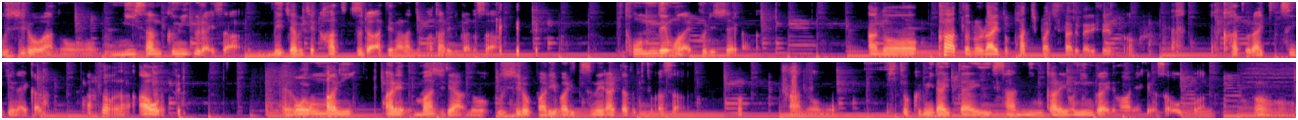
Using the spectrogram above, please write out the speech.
後ろあの2、3組ぐらいさ、めちゃめちゃカートずらーって並んで待たれるからさ、とんでもないプレッシャーやからな。あの、カートのライトパチパチされたりせんの？カートライトついてないから。あ、そうな。煽って。ほんまに、あれ、マジであの、後ろバリバリ詰められた時とかさ、あの、一組大体3人から4人ぐらいで回るんやけどさ、僕は。うん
